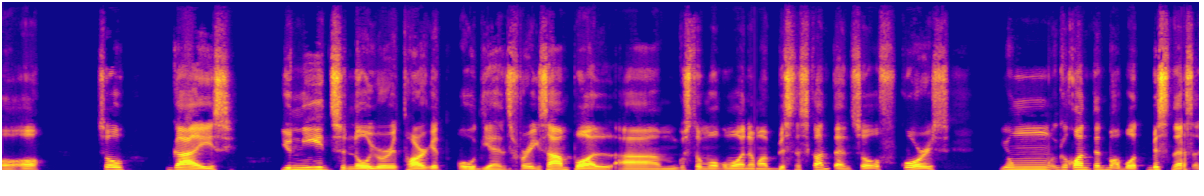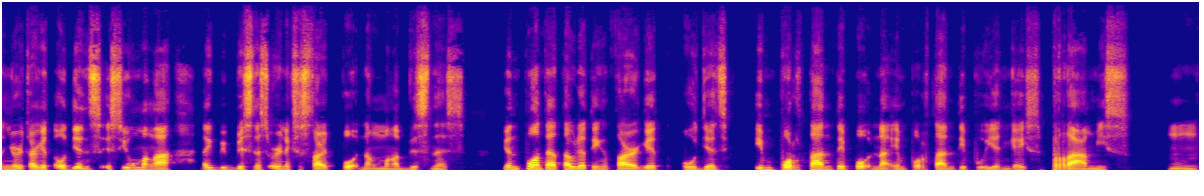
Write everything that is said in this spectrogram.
Oo. So, guys, you need to know your target audience. For example, um, gusto mo gumawa ng mga business content. So, of course, yung content mo about business and your target audience is yung mga nagbi-business or nagsistart po ng mga business. Yun po ang tatawag nating target audience importante po na importante po yan guys. Promise. Mm.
